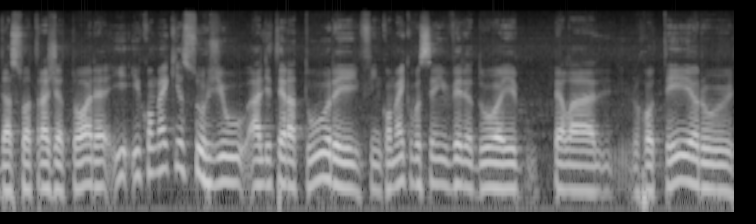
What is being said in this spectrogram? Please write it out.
da sua trajetória, e, e, como é que surgiu a literatura, e, enfim, como é que você enveredou aí pela roteiro?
